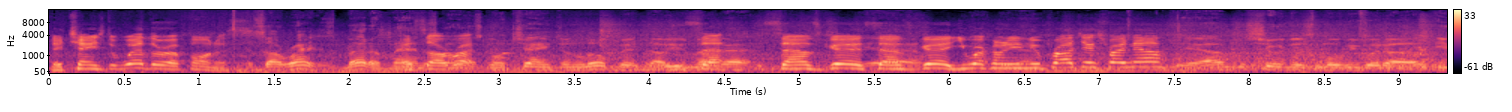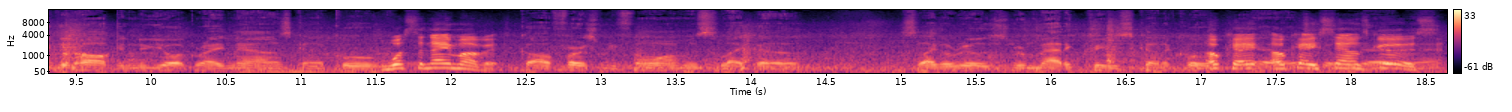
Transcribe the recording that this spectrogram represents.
They changed the weather up on us. it's all right. It's better, man. It's all gonna, right. It's gonna change in a little bit, though. You know that? Sounds good. Sounds good. You working on any Yeah. new projects right now? Yeah, I'm just shooting this movie with uh, Ethan Hawke in New York right now. It's kind of cool. What's the name of it? It's called First Reformed. It's like a, it's like a real dramatic piece, kind of cool. Okay, yeah, okay, sounds out, good. Man.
